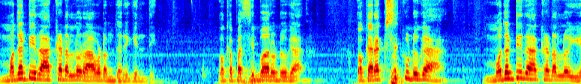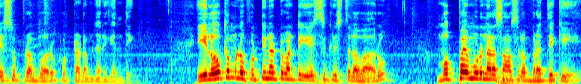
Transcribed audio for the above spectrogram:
మొదటి రాకడల్లో రావడం జరిగింది. ఒక పసిబాలుడుగా ఒక రక్షకుడుగా మొదటి రాకడలో యేసు ప్రభువారు పుట్టడం జరిగింది. ఈ లోకంలో పుట్టినటువంటి యేసుక్రీస్తుల వారు ముప్పై మూడున్నర సంవత్సరాల బ్రతికి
